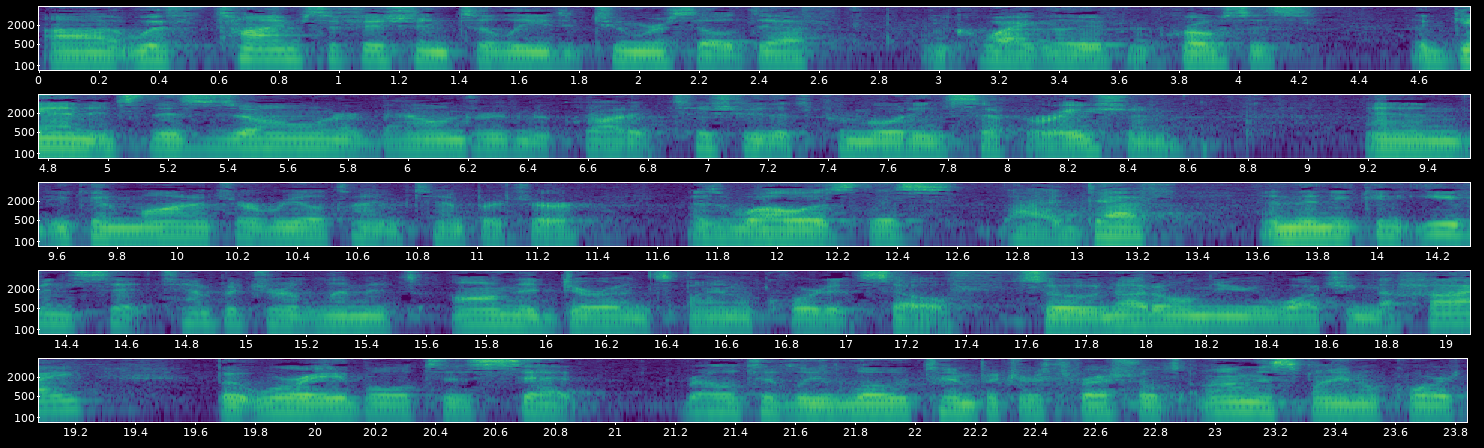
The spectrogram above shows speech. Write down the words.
uh, with time sufficient to lead to tumor cell death and coagulative necrosis. Again, it's this zone or boundary of necrotic tissue that's promoting separation. And you can monitor real time temperature as well as this uh, death. And then you can even set temperature limits on the dura and spinal cord itself. So not only are you watching the high, but we're able to set relatively low temperature thresholds on the spinal cord,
